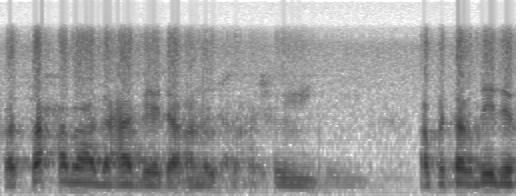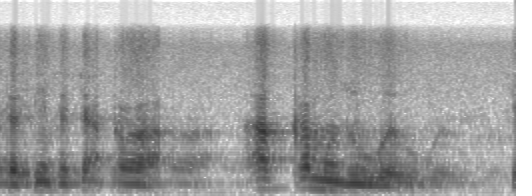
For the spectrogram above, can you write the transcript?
که څه حبا دها بې د هنو څخه شوې وي او په تقدیر د تسنیم سره چا قوا اقه منځو وویو چې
